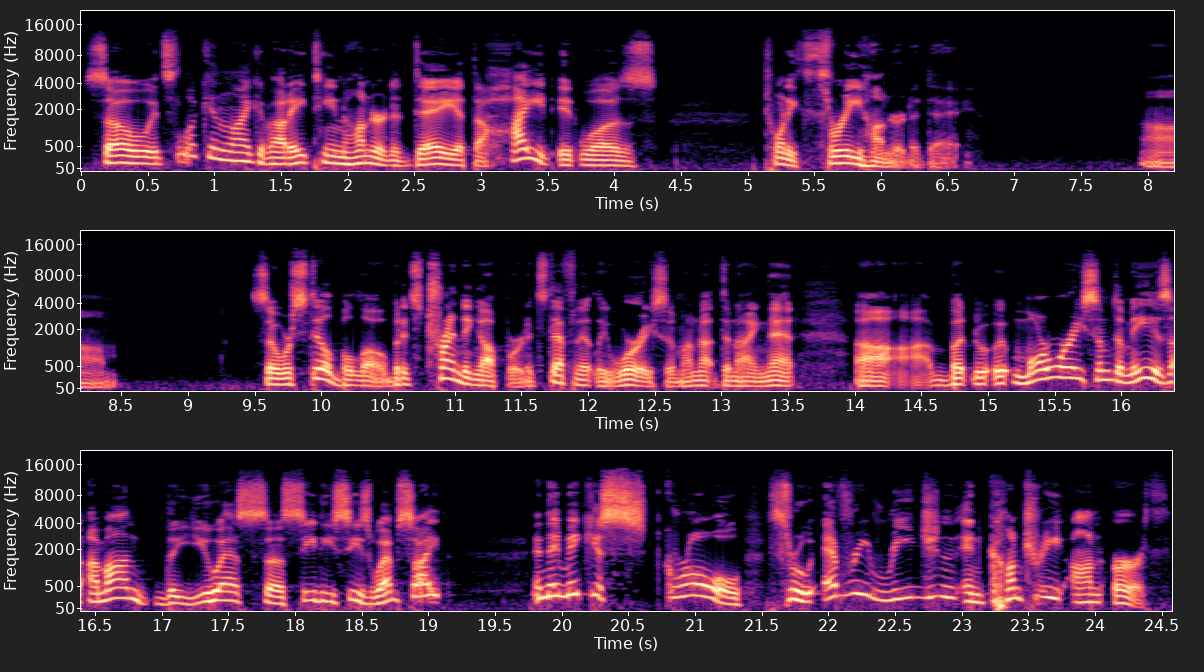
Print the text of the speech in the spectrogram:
So it's looking like about eighteen hundred a day. At the height, it was twenty three hundred a day. Um, so we're still below, but it's trending upward. It's definitely worrisome. I'm not denying that. Uh, but more worrisome to me is I'm on the U.S. Uh, CDC's website and they make you scroll through every region and country on earth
